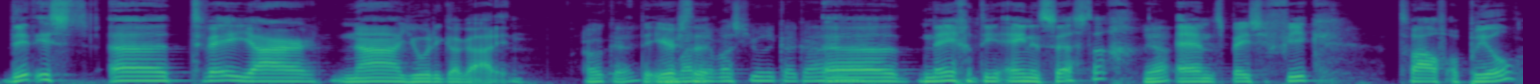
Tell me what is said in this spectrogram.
Dit is eh, twee jaar na Yuri Gagarin. oké. De eerste- Wanneer was Yuri Gagarin? Eh, 1961. Ja. En specifiek 12 april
